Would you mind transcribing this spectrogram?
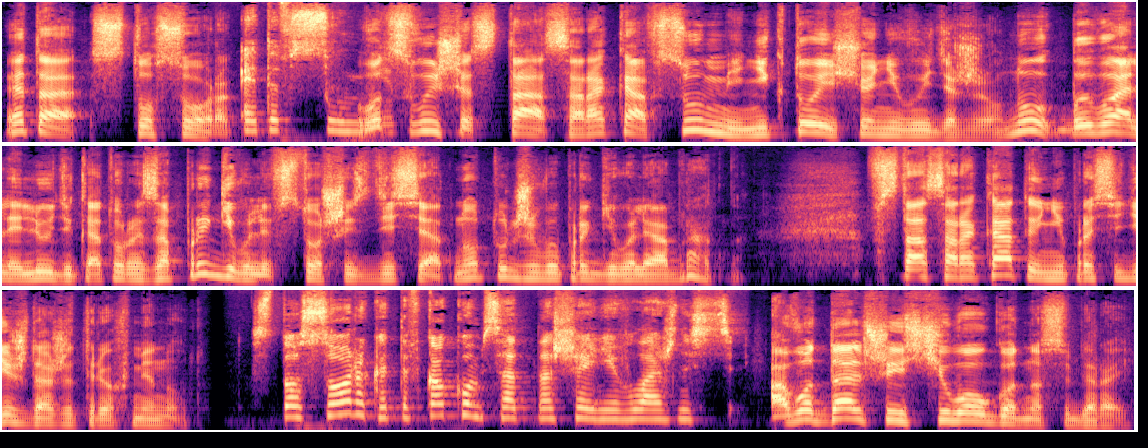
это 140. Это в сумме. Вот свыше 140 в сумме никто еще не выдержал. Ну, бывали люди, которые запрыгивали в 160, но тут же выпрыгивали обратно. В 140 ты не просидишь даже трех минут. 140 это в каком соотношении влажности? А вот дальше из чего угодно собирай.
